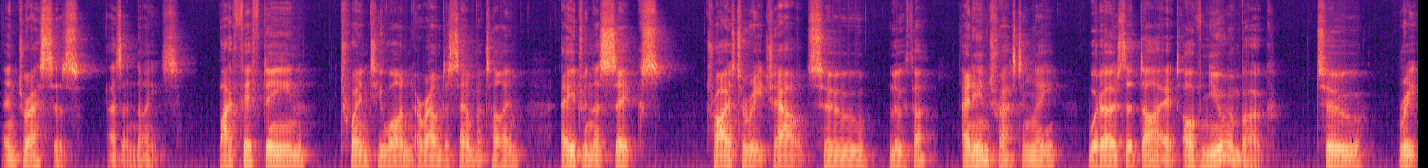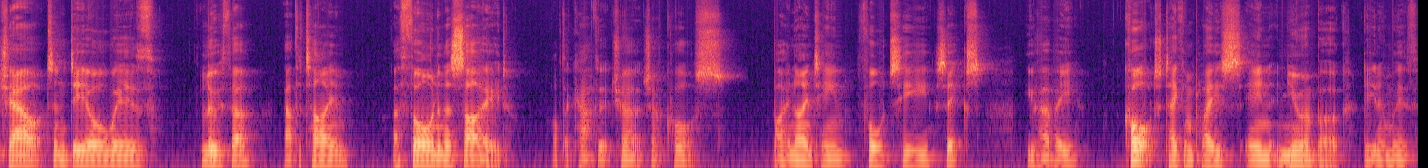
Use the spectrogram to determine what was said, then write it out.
and dresses as a knight. By 1521, around December time, Adrian VI tries to reach out to Luther, and interestingly, would urge the Diet of Nuremberg to reach out and deal with Luther at the time, a thorn in the side of the Catholic Church, of course. By 1946, you have a court taking place in Nuremberg dealing with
